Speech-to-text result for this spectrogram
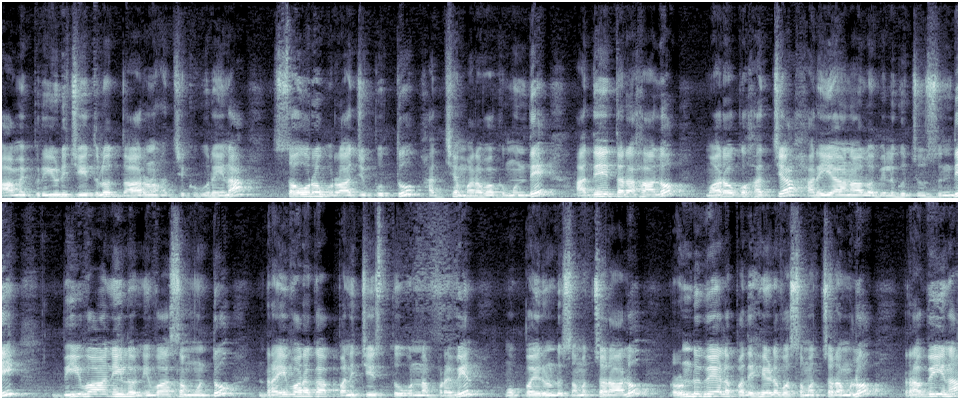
ఆమె ప్రియుడి చేతిలో దారుణ హత్యకు గురైన సౌరభ్ రాజ్పుత్తు హత్య మరవక ముందే అదే తరహాలో మరొక హత్య హర్యానాలో వెలుగు చూసింది. బీవానీలో నివాసం ఉంటూ డ్రైవర్గా పనిచేస్తూ ఉన్న ప్రవీణ్ ముప్పై రెండు సంవత్సరాలు రెండు వేల పదిహేడవ సంవత్సరంలో రవీనా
